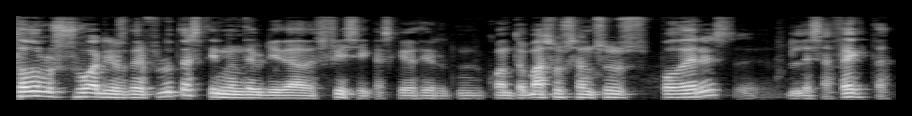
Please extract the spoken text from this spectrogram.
todos los usuarios de frutas tienen debilidades físicas, quiero decir, cuanto más usan sus poderes, eh, les afecta.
